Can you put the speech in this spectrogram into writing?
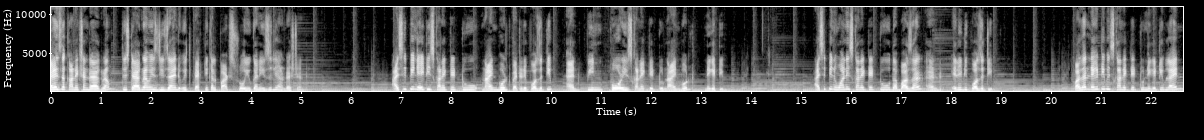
Here is the connection diagram. This diagram is designed with practical parts so you can easily understand. IC pin 8 is connected to 9 volt battery positive and pin 4 is connected to 9 volt negative. IC pin 1 is connected to the buzzer and LED positive. Buzzer negative is connected to negative line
